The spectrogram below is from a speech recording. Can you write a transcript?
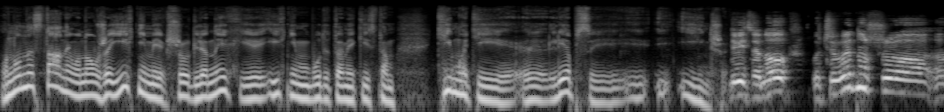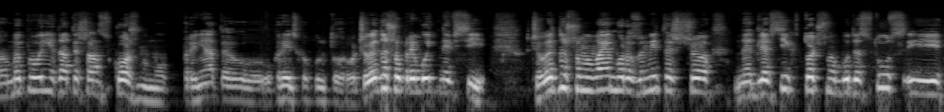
Воно не стане, воно вже їхнім, якщо для них їхнім буде там якісь там Тімоті, е, Лепси і, інше. Дивіться, ну очевидно, що е, ми повинні дати шанс кожному прийняти українську культуру. Очевидно, що приймуть не всі. Очевидно, що ми маємо розуміти, що не для всіх точно буде стус, і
